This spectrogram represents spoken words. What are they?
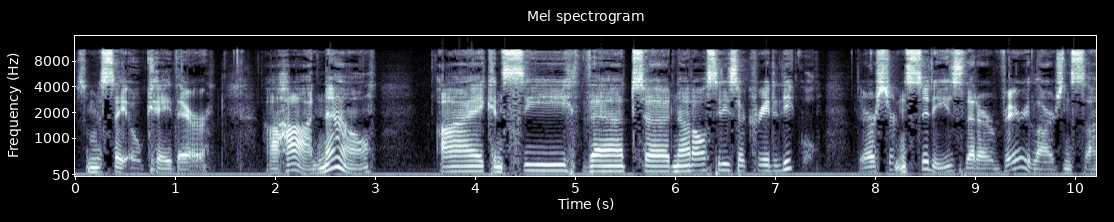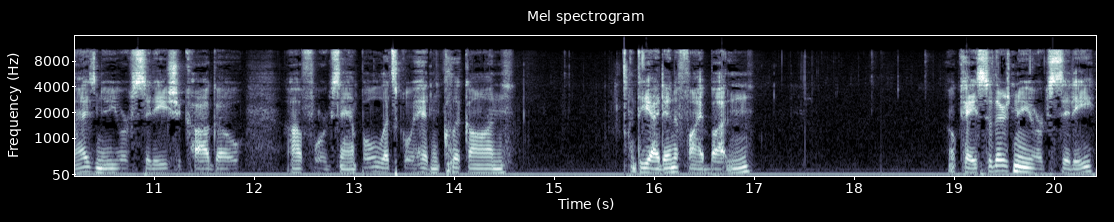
So I'm going to say OK there. Aha, now I can see that uh, not all cities are created equal. There are certain cities that are very large in size, New York City, Chicago, uh, for example. Let's go ahead and click on the Identify button. Okay, so there's New York City,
